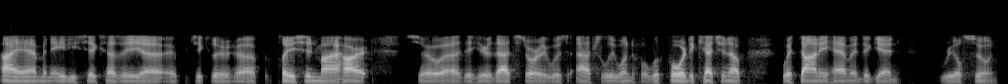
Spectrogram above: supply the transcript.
I am, and '86 has a, uh, a particular uh, place in my heart. So uh, to hear that story was absolutely wonderful. Look forward to catching up with Donnie Hammond again real soon.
